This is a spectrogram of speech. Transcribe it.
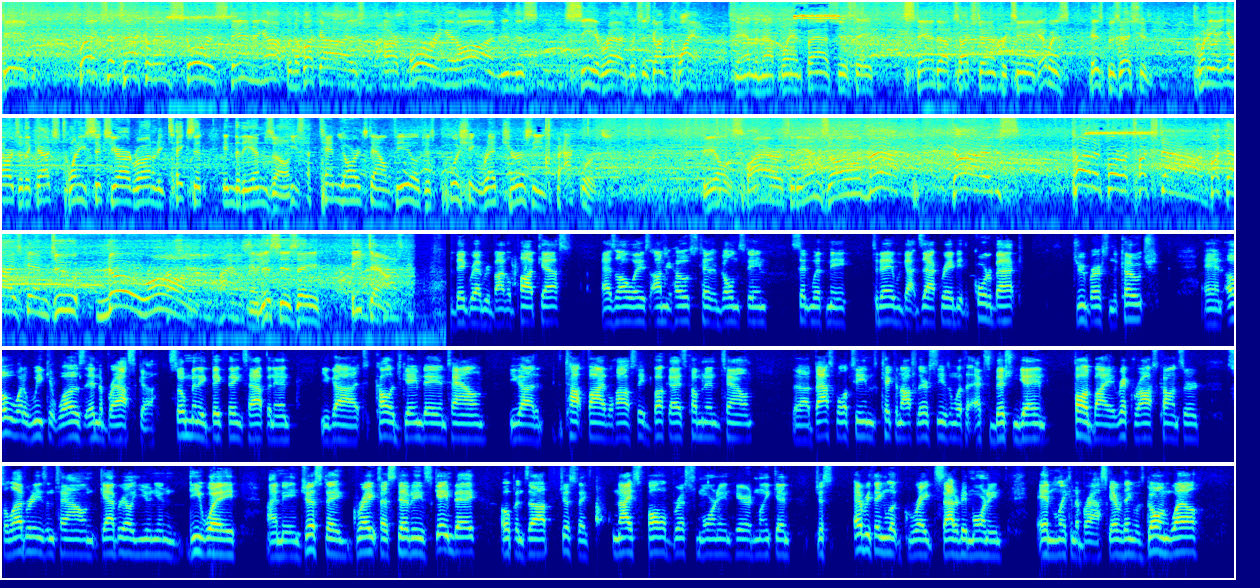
Teague breaks a tackle and scores standing up, and the Buckeyes are pouring it on in this sea of red, which has gone quiet. Sam, and now playing fast, just a stand-up touchdown for Teague. That was his possession. 28 yards of the catch, 26-yard run, and he takes it into the end zone. He's 10 yards downfield, just pushing red jerseys backwards. Fields fires to the end zone. Mack dives, caught it for a touchdown. Buckeyes can do no wrong. And this is a beatdown. The Big Red Revival podcast. As always, I'm your host, Taylor Goldenstein. Sitting with me today, we got Zach Raby, the quarterback, Drew Burson, the coach. And oh, what a week it was in Nebraska. So many big things happening. You got college game day in town. You got the top five Ohio State Buckeyes coming into town. The basketball team's kicking off their season with an exhibition game, followed by a Rick Ross concert. Celebrities in town, Gabrielle Union, D Wade. I mean, just a great festivities. Game day opens up. Just a nice fall brisk morning here in Lincoln. Just everything looked great Saturday morning in Lincoln, Nebraska. Everything was going well.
